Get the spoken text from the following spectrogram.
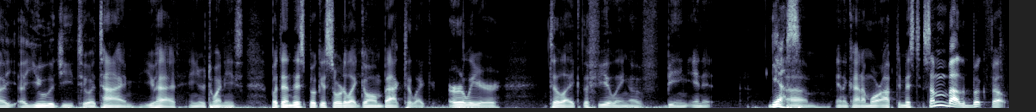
a a eulogy to a time you had in your 20s but then this book is sort of like going back to like earlier to like the feeling of being in it Yes. um, and a kind of more optimistic. Something about the book felt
